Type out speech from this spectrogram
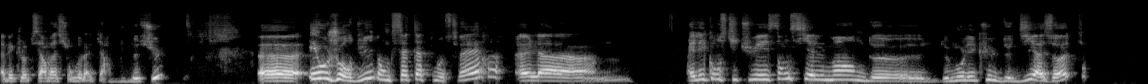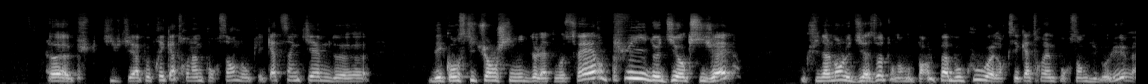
avec l'observation de la carte du dessus. et aujourd'hui, donc cette atmosphère, elle, elle est constituée essentiellement de, molécules de diazote, qui, qui, est à peu près 80%, donc les 4 cinquièmes de, des constituants chimiques de l'atmosphère, puis de dioxygène. Donc finalement, le diazote, on n'en parle pas beaucoup alors que c'est 80% du volume.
